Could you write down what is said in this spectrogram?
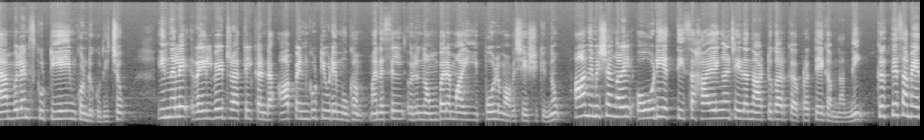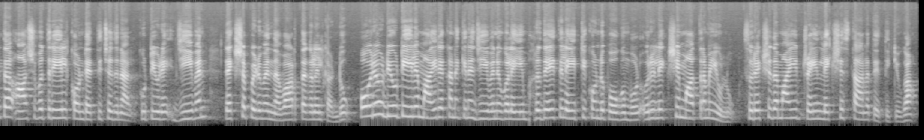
ആംബുലൻസ് കുട്ടിയെയും കൊണ്ടു കുതിച്ചു. ഇന്നലെ റെയിൽവേ ട്രാക്കിൽ കണ്ട ആ പെൺകുട്ടിയുടെ മുഖം മനസ്സിൽ ഒരു നൊമ്പരമായി ഇപ്പോഴും അവശേഷിക്കുന്നു. ആ നിമിഷങ്ങളിൽ ഓടിയെത്തി സഹായങ്ങൾ ചെയ്ത നാട്ടുകാർക്ക് പ്രത്യേകം നന്ദി. കൃത്യസമയത്ത് ആശുപത്രിയിൽ കൊണ്ടെത്തിച്ചതിനാൽ കുട്ടിയുടെ ജീവൻ രക്ഷപ്പെടുമെന്ന് വാർത്തകളിൽ കണ്ടു. ഓരോ ഡ്യൂട്ടിയിലും ആയിരക്കണക്കിന് ജീവനുകളെയും ഹൃദയത്തിൽ ഏറ്റിക്കൊണ്ടു പോകുമ്പോൾ ഒരു ലക്ഷ്യം മാത്രമേ ഉള്ളൂ. സുരക്ഷിതമായി ട്രെയിൻ ലക്ഷ്യസ്ഥാനത്ത് എത്തിക്കുക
